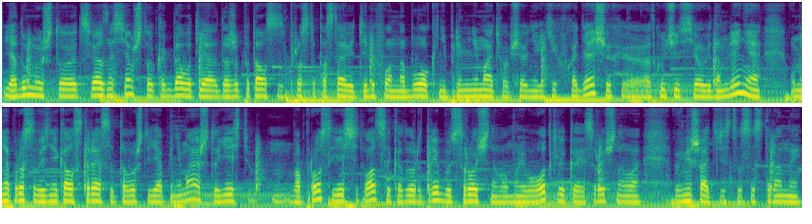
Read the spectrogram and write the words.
Я думаю, что это связано с тем, что когда вот я даже пытался просто поставить телефон на блок, не принимать вообще никаких входящих, э, отключить все уведомления, у меня просто возникал стресс от того, что я понимаю, что есть вопросы, есть ситуации, которые требуют срочного моего отклика и срочного вмешательства со стороны.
